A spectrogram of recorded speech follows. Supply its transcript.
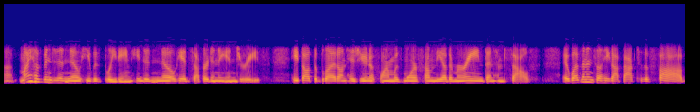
Uh, my husband didn't know he was bleeding. He didn't know he had suffered any injuries. He thought the blood on his uniform was more from the other Marine than himself. It wasn't until he got back to the fob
